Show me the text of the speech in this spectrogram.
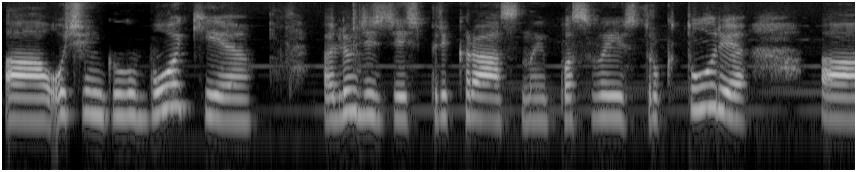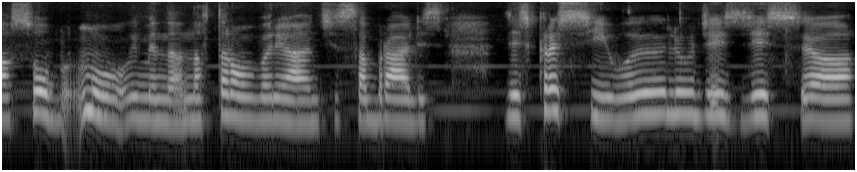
а, очень глубокие, Люди здесь прекрасные по своей структуре, а, ну, именно на втором варианте собрались. Здесь красивые люди, здесь а,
